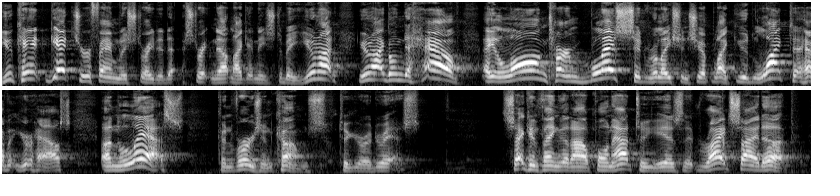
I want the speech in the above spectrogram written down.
You can't get your family straightened out like it needs to be. You're not, you're not going to have a long term blessed relationship like you'd like to have at your house unless conversion comes to your address. Second thing that I'll point out to you is that right side up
